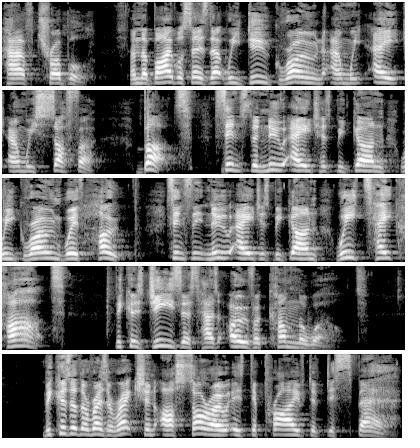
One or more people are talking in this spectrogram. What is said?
have trouble. And the Bible says that we do groan and we ache and we suffer. But since the new age has begun, we groan with hope. Since the new age has begun, we take heart because Jesus has overcome the world. Because of the resurrection, our sorrow is deprived of despair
